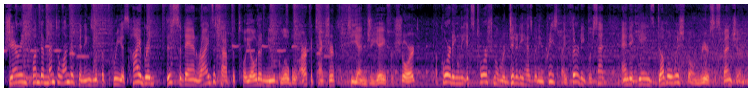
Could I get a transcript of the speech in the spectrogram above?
Sharing fundamental underpinnings with the Prius hybrid, this sedan rides atop the Toyota New Global Architecture, TNGA for short. Accordingly, its torsional rigidity has been increased by 30% and it gains double wishbone rear suspension.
